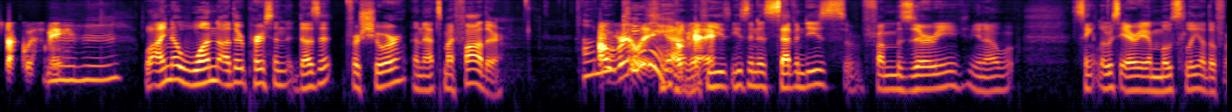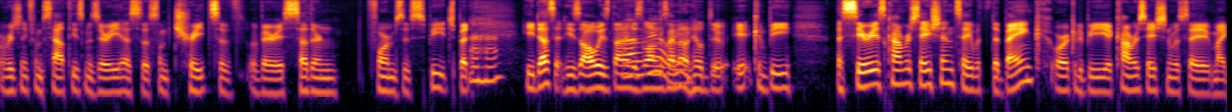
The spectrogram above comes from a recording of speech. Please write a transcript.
stuck with me. Mm-hmm. Well, I know one other person that does it for sure, and that's my father. Oh, no really? kidding. Yeah, but Okay. he's, he's in his 70s from Missouri, you know, St. Louis area mostly, although originally from southeast Missouri. He has uh, some traits of, of various southern forms of speech, but Uh-huh. he does it. He's always done it Oh, as long as I know. And he'll do it. Could be a serious conversation, say with the bank, or it could be a conversation with, say, my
